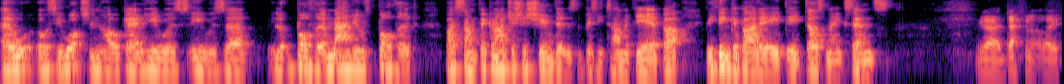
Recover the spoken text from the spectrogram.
uh, obviously watching the whole game, he was he was uh, he looked bothered, a man who was bothered by something, and I just assumed it was the busy time of year. But if you think about it, it, it does make sense. Yeah, definitely.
